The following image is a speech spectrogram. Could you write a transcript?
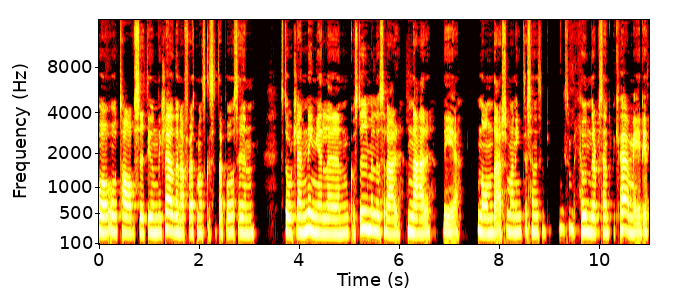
att ta av sig till underkläderna för att man ska sätta på sig en stor klänning eller en kostym eller sådär när det är någon där som man inte känner sig liksom 100% bekväm med i det,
